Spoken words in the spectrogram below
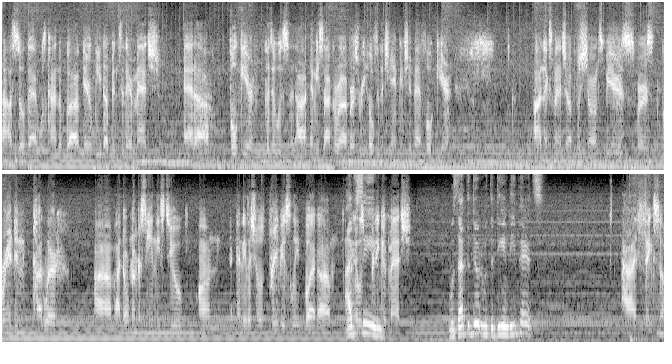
Uh, so that was kind of uh, their lead up into their match at uh, Full Gear because it was uh, Emi Sakura versus Riho for the championship at Full Gear. Uh, next matchup was Shawn Spears versus Brandon Cutler. Um, I don't remember seeing these two on any of the shows previously, but um, I've mean, it was a pretty good match. Was that the dude with the D and D pants? I think so.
